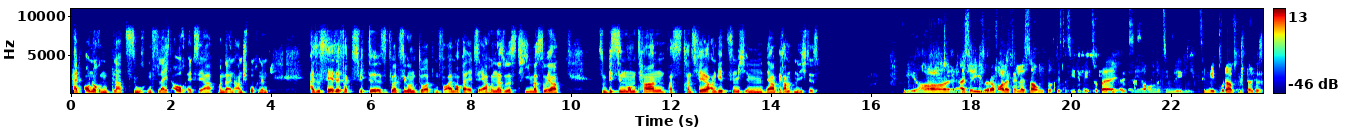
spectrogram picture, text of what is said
halt auch noch einen Platz sucht und vielleicht auch LCR Honda in Anspruch nimmt. Also sehr, sehr verzwickte Situation dort. Und vor allem auch bei LCR Honda so das Team, was so ja so ein bisschen momentan, was Transfere angeht, ziemlich im ja, Rampenlicht ist. Ja, also ich würde auf alle Fälle sagen, durch das, dass ich mit so bei 100 ziemlich, ziemlich gut aufgestellt ist,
